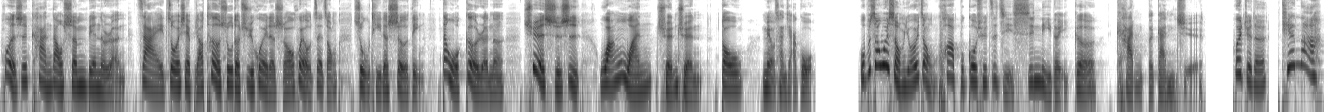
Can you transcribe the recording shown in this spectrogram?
或者是看到身边的人在做一些比较特殊的聚会的时候，会有这种主题的设定。但我个人呢，确实是完完全全都没有参加过。我不知道为什么有一种跨不过去自己心里的一个坎的感觉，会觉得天哪，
